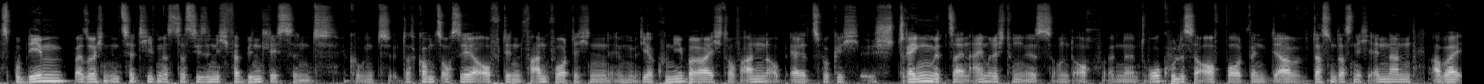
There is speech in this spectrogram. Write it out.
Das Problem bei solchen Initiativen ist, dass diese nicht verbindlich sind. Und das kommt es auch sehr auf den Verantwortlichen im Diakoniebereich drauf an, ob er jetzt wirklich streng mit seinen Einrichtungen ist und auch eine Drohkulisse aufbaut, wenn die da das und das nicht ändern. Aber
